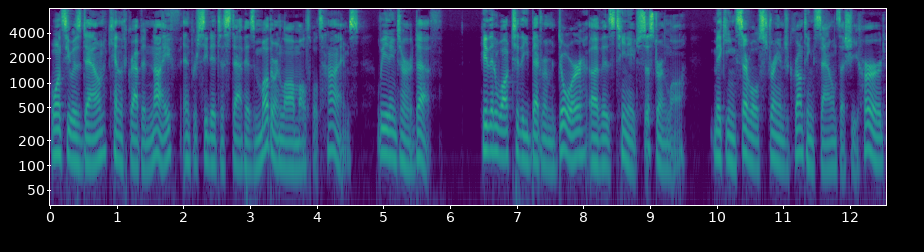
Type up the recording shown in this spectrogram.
Once he was down, Kenneth grabbed a knife and proceeded to stab his mother in law multiple times, leading to her death. He then walked to the bedroom door of his teenage sister in law, making several strange grunting sounds that she heard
